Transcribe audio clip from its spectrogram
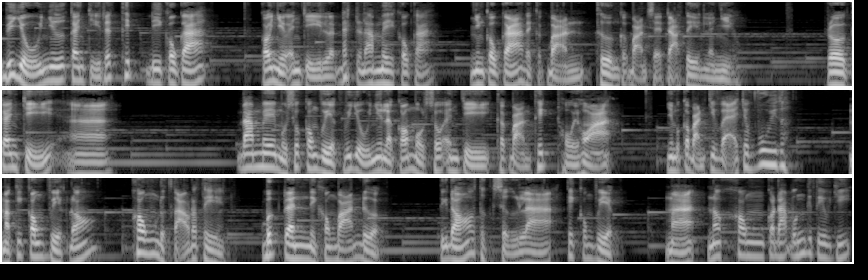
Ví dụ như các anh chị rất thích đi câu cá. Có nhiều anh chị là rất là đam mê câu cá. Nhưng câu cá thì các bạn thường các bạn sẽ trả tiền là nhiều. Rồi các anh chị à, đam mê một số công việc. Ví dụ như là có một số anh chị các bạn thích hội họa. Nhưng mà các bạn chỉ vẽ cho vui thôi. Mà cái công việc đó không được tạo ra tiền. Bức tranh thì không bán được. Thì đó thực sự là cái công việc mà nó không có đáp ứng cái tiêu chí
